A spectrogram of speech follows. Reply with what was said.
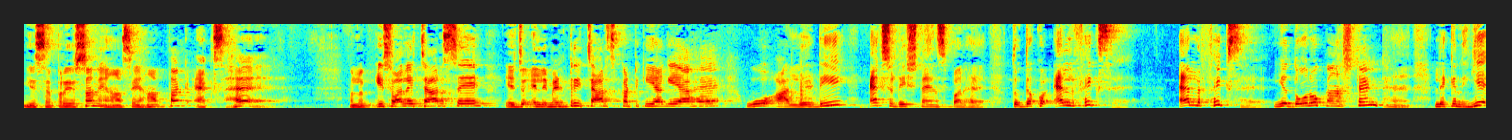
ये सेपरेशन यहाँ से यहाँ तक एक्स है। मतलब इस वाले चार्ज से ये जो एलिमेंट्री चार्ज कट किया गया है, वो ऑलरेडी एक्स डिस्टेंस पर है। तो देखो एल फिक्स है। एल फिक्स है। ये दोनों कांस्टेंट हैं, लेकिन ये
